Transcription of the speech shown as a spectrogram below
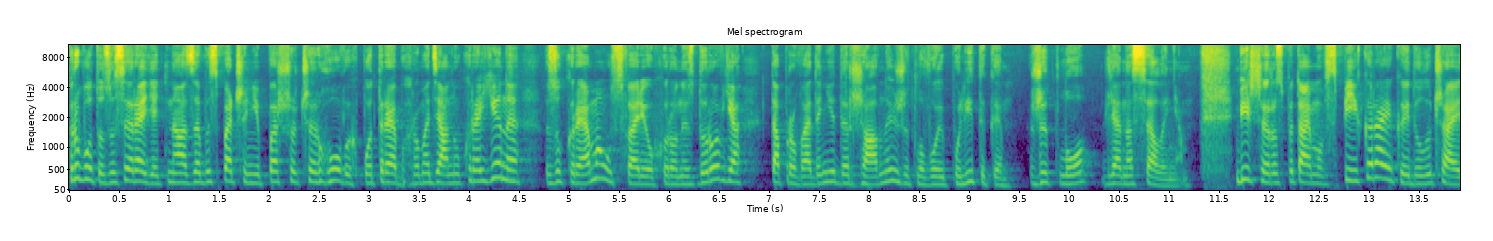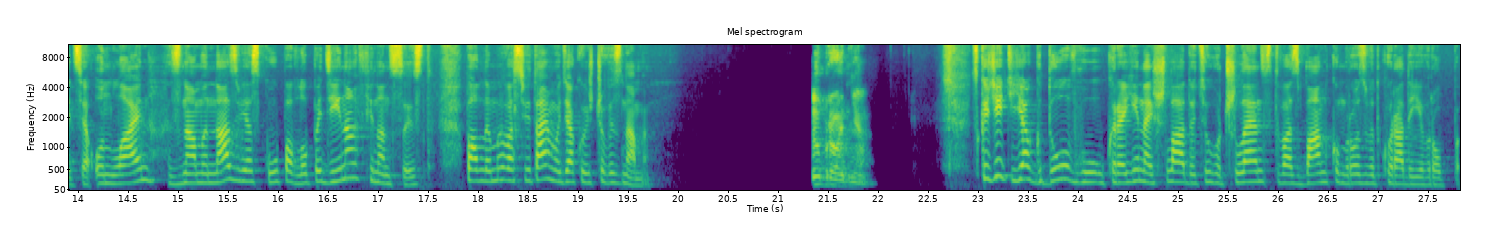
Роботу зосередять на забезпеченні першочергових потреб громадян України, зокрема у сфері охорони здоров'я та проведенні державної житлової політики житло для населення. Більше розпитаємо в спікера, який долучається онлайн. З нами на зв'язку Павло Педіна, фінансист. Павле, ми вас вітаємо. Дякую, що ви з нами. Доброго дня. Скажіть, як довго Україна йшла до цього членства з банком розвитку Ради Європи?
